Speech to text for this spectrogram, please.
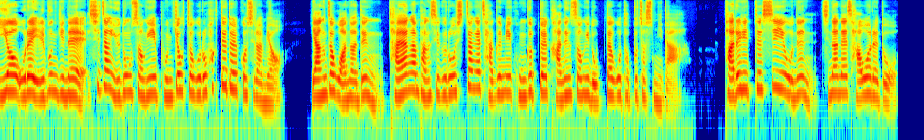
이어 올해 1분기 내 시장 유동성이 본격적으로 확대될 것이라며 양적 완화 등 다양한 방식으로 시장에 자금이 공급될 가능성이 높다고 덧붙였습니다. 바르히트 CEO는 지난해 4월에도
